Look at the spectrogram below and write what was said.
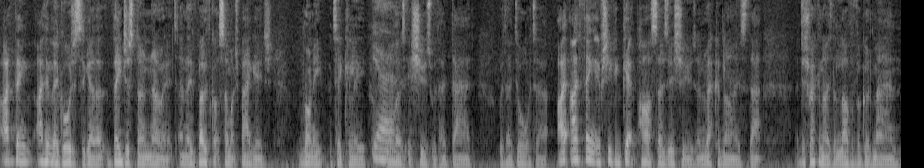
I think I think they're gorgeous together. They just don't know it, and they've both got so much baggage. Ronnie, particularly, Yeah. all those issues with her dad, with her daughter. I, I think if she could get past those issues and recognise that, just recognise the love of a good man,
